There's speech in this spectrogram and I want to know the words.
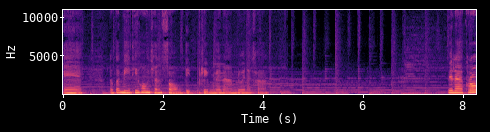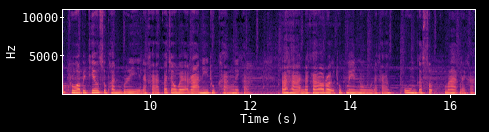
แอร์ แล้วก็มีที่ห้องชั้นสองติดริมแม่น้ำด้วยนะคะ เวลาครอบครัวไปเที่ยวสุพรรณบุรีนะคะ ก็จะแวะร้านนี้ทุกครั้งเลยค่ะ อาหารนะคะ อร่อยทุกเมนูนะคะ กุ้งก็สดมากเลยค่ะ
